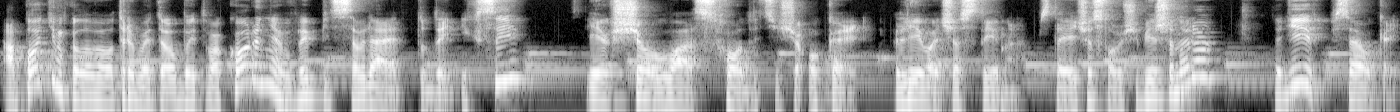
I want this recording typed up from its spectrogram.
А потім, коли ви отримаєте обидва корення, ви підставляєте туди ікси, і якщо у вас сходиться, що окей, ліва частина стає числом що більше нуля, тоді все окей.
